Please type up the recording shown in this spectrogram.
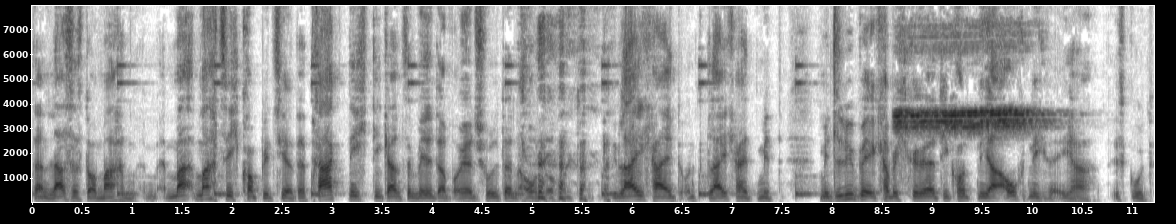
dann lass es doch machen. Ma, macht sich komplizierter. Tragt nicht die ganze Welt auf euren Schultern auch noch. Und Gleichheit und Gleichheit mit, mit Lübeck habe ich gehört, die konnten ja auch nicht. Ja, ist gut.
